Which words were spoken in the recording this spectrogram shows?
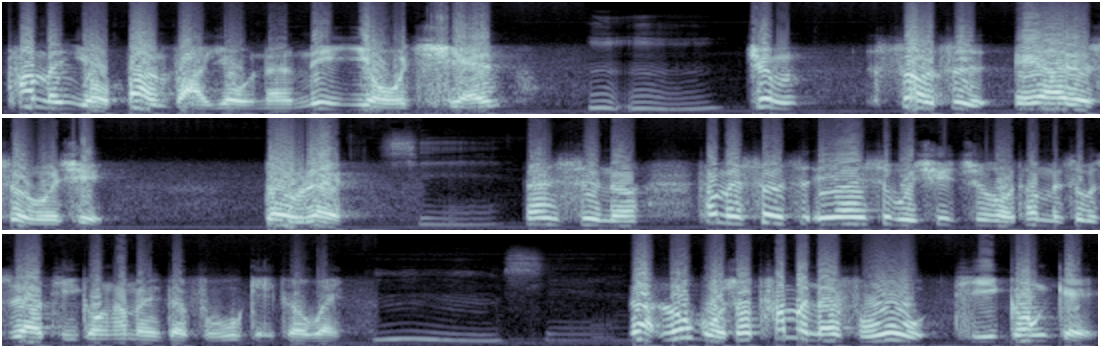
他们有办法、有能力、有钱，嗯嗯，去设置 AI 的伺服器，对不对？是。但是呢，他们设置 AI 伺服器之后，他们是不是要提供他们的服务给各位？嗯，是。那如果说他们的服务提供给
